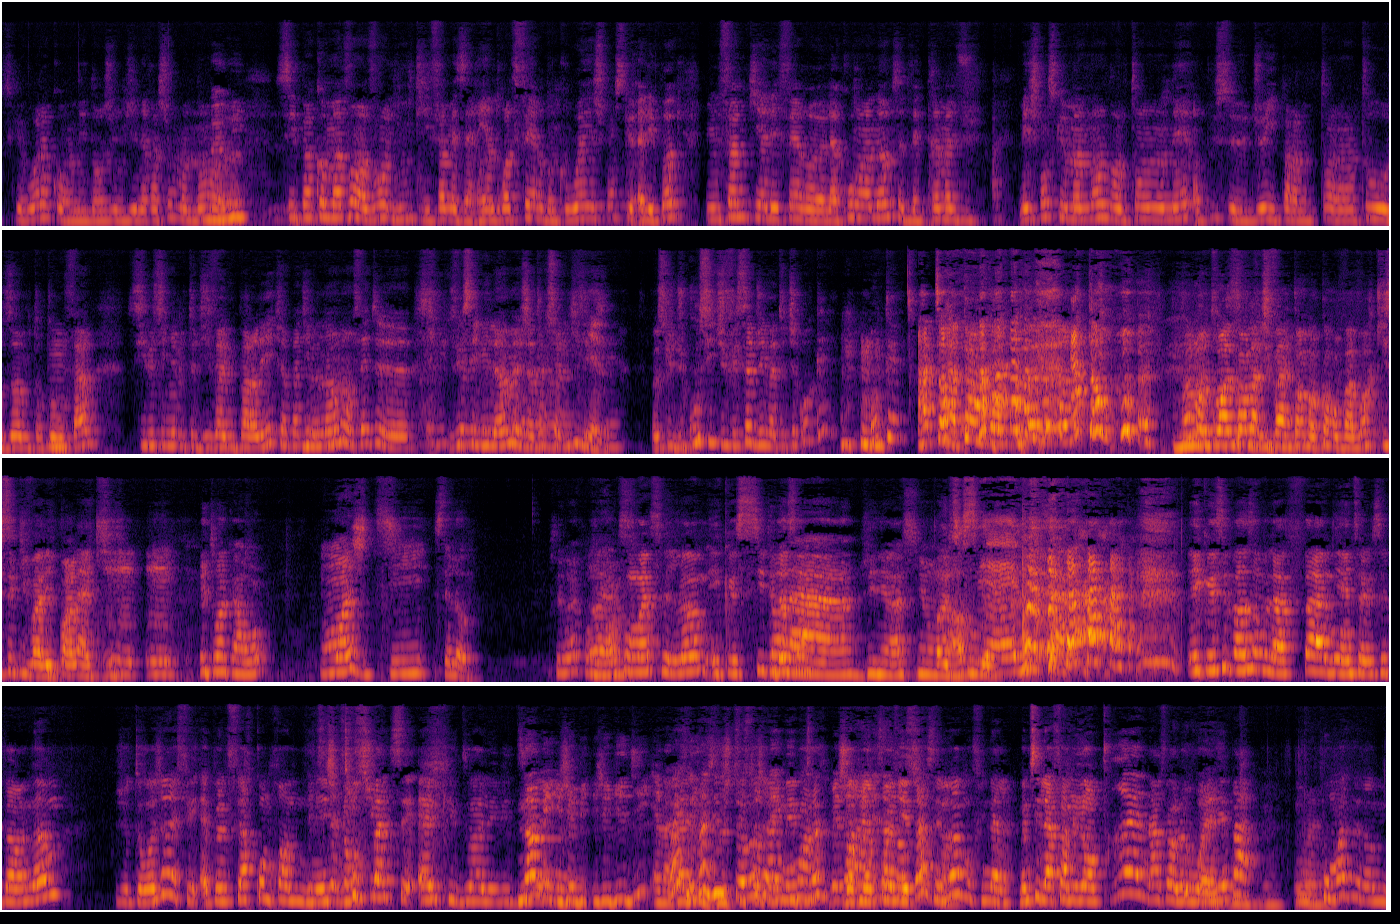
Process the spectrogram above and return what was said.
Parce que voilà, quand on est dans une génération maintenant, euh, Bah oui. c'est pas comme avant. Avant, limite, les femmes, elles avaient rien le droit de faire. Donc, ouais, je pense qu'à l'époque, une femme qui allait faire la cour à un homme, ça devait être très mal vu. Mais je pense que maintenant, dans le temps où on est, en plus, euh, Dieu, il parle tantôt aux hommes, tantôt Mm. aux femmes. Si le Seigneur, il te dit, va lui parler, tu vas pas dire, Mm. non, mais en fait, euh, vu que c'est lui l'homme, j'attends que ce soit lui qui vienne. Parce que du coup, si tu fais ça, Dieu, il va te dire, ok, ok. Attends, Attends encore. Non, Pendant trois ans, là, tu vas attendre encore, on va voir qui c'est qui va aller parler à qui. Et toi, Caro? Moi, je dis c'est l'homme. C'est vrai pour Ouais, moi pour moi, c'est l'homme et que si de exemple, la génération school. ancienne. et que si par exemple la femme est intéressée par un homme, je te rejoins, elle, fait, elle peut le faire comprendre, Mais je trouve attention. pas que c'est elle qui doit aller lui dire. Non, mais j'ai bi- j'ai bien dit, elle va Ouais, pas c'est dire, je te rejoins, mais, moi Mais donc genre, le fais premier pas, c'est l'homme au final. Même si la femme l'entraîne à faire le Ouais. premier pas, Ouais. pour moi, c'est l'homme.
